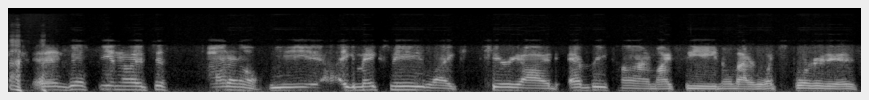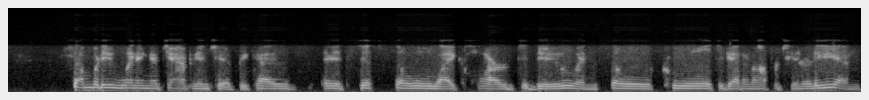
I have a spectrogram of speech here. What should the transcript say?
And just you know it's just I don't know. It makes me like teary-eyed every time I see, no matter what sport it is, somebody winning a championship because it's just so like hard to do and so cool to get an opportunity. And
